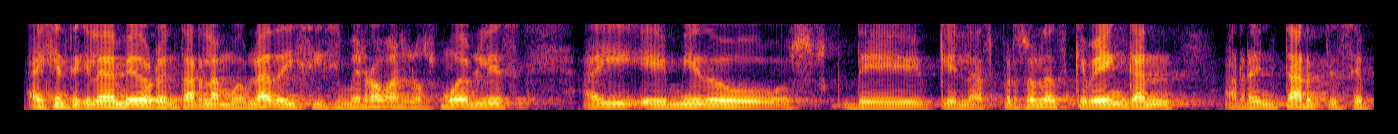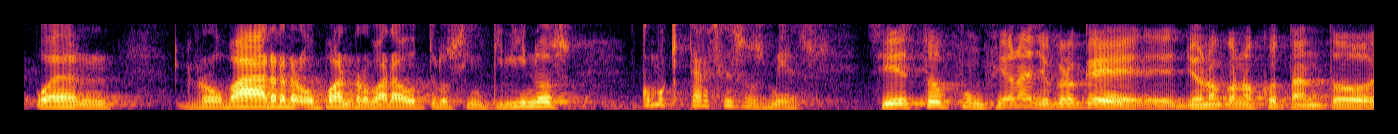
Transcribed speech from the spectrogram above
hay gente que le da miedo rentar la mueblada y si, si me roban los muebles, hay eh, miedos de que las personas que vengan a rentarte se puedan robar o puedan robar a otros inquilinos. ¿Cómo quitarse esos miedos? Si esto funciona, yo creo que eh, yo no conozco tanto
